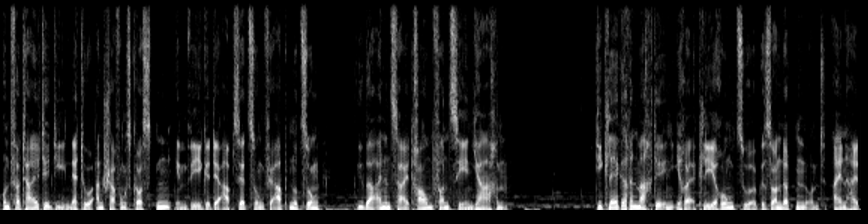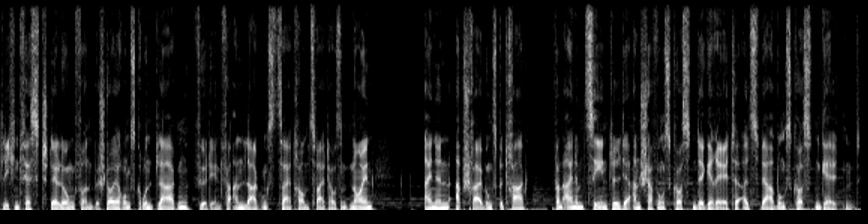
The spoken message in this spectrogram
und verteilte die Nettoanschaffungskosten im Wege der Absetzung für Abnutzung über einen Zeitraum von zehn Jahren. Die Klägerin machte in ihrer Erklärung zur gesonderten und einheitlichen Feststellung von Besteuerungsgrundlagen für den Veranlagungszeitraum 2009 einen Abschreibungsbetrag von einem Zehntel der Anschaffungskosten der Geräte als Werbungskosten geltend.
